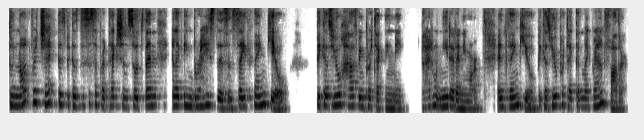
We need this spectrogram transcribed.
do not reject this because this is a protection. So then like embrace this and say thank you because you have been protecting me, but I don't need it anymore. And thank you because you protected my grandfather.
